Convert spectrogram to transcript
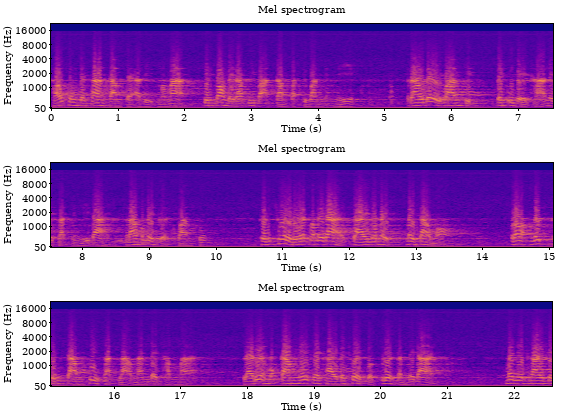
เขาคงจะสร้างกรรมแต่อดีตมามาก จึงต้องได้รับวิบากกรรมปัจจุบันอย่างนี้ เราได้วางจิตเป็นอุเบกขาในสัตว์อย่างนี้ได้ เราก็ไม่เกิดความทุกข์ถึงช่วยเหลือเขาไม่ได้ ใจก็ไม่ไม่เศร้าหมอง เพราะนึกถึงกรรมที่สัตว์เหล่านั้นได้ทำมา และเรื่องของกรรมนี้ใครๆก็ช่วยปลดเปลื้องกันไม่ได้ ไม่มีใครจะ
